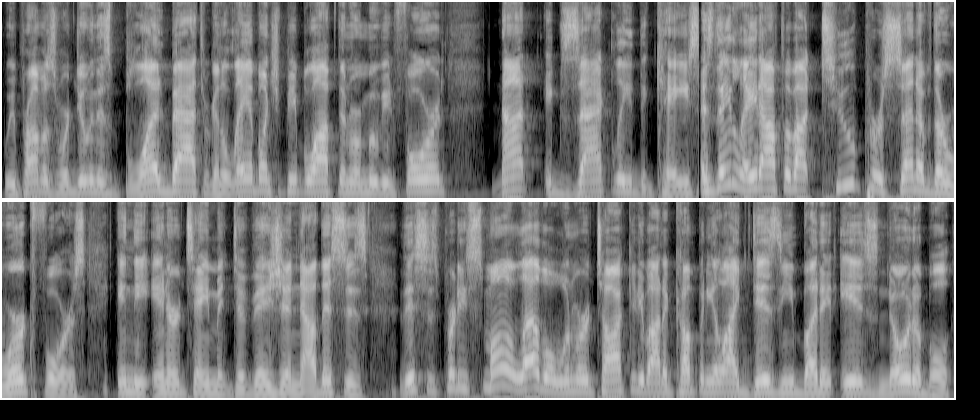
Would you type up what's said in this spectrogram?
we promise we're doing this bloodbath, we're going to lay a bunch of people off, then we're moving forward. Not exactly the case, as they laid off about 2% of their workforce in the entertainment division. Now, this is this is pretty small level when we're talking about a company like Disney, but it is notable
